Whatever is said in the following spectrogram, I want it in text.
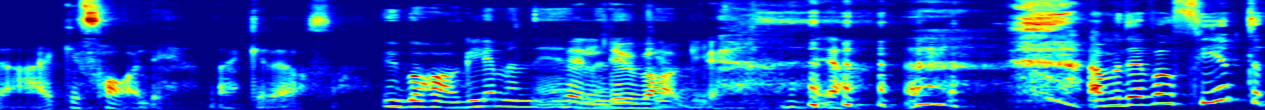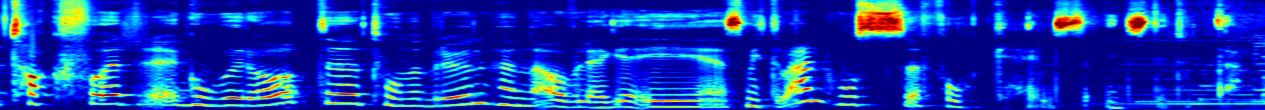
er, ikke farlig. Det er ikke det, altså. Ubehagelig, men Veldig ubehagelig. ja. ja, men Det var fint. Takk for gode råd, Tone Brun. Hun er overlege i smittevern hos Folkehelseinstituttet.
